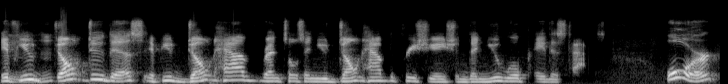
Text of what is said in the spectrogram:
if you mm-hmm. don't do this, if you don't have rentals and you don't have depreciation, then you will pay this tax. Or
